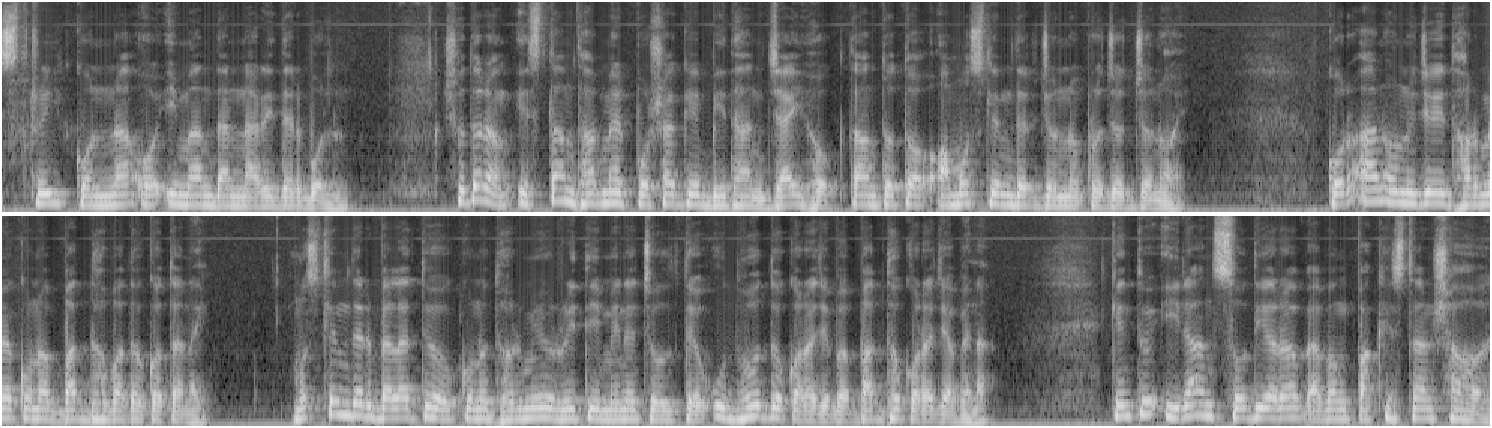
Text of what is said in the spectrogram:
স্ত্রী, কন্যা ও ইমানদার নারীদের বলুন। সুতরাং ইসলাম ধর্মের পোশাকে বিধান যাই হোক, তা অন্তত অমুসলিমদের জন্য প্রযোজ্য নয়। কোরআন অনুযায়ী ধর্মে কোনো বাধ্যবাধকতা নাই। মুসলিমদের বেলাতেও কোনো ধর্মীয় রীতি মেনে চলতে উদ্বুদ্ধ করা যাবে বাধ্য করা যাবে না। কিন্তু ইরান, সৌদি আরব এবং পাকিস্তান সহ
